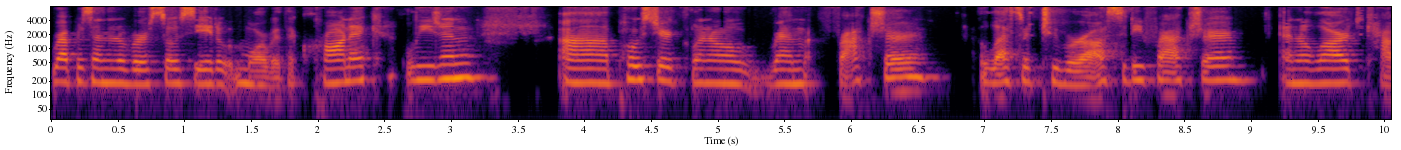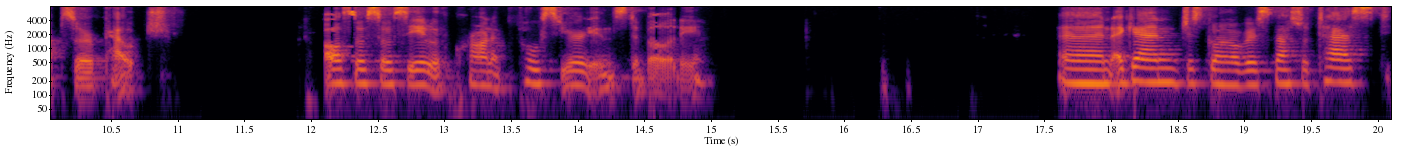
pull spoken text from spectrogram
representative or associated more with a chronic lesion. Uh, posterior glenohumeral rim fracture, a lesser tuberosity fracture, and a large capsular pouch also associated with chronic posterior instability. And again, just going over special test,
